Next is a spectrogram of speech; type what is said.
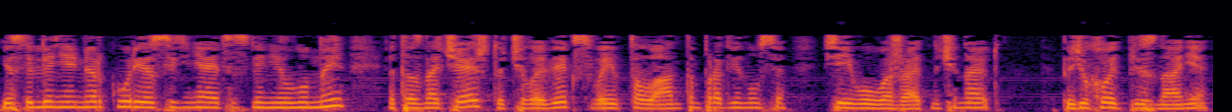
Если линия Меркурия соединяется с линией Луны, это означает, что человек своим талантом продвинулся, все его уважать начинают приходит признание.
